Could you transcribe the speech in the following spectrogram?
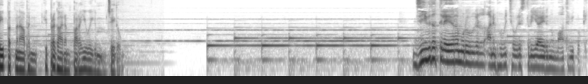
ടി പത്മനാഭൻ ഇപ്രകാരം പറയുകയും ചെയ്തു. ജീവിതത്തിലേറെ മുറിവുകൾ അനുഭവിച്ച ഒരു സ്ത്രീയായിരുന്നു മാധവിക്കുട്ടി.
